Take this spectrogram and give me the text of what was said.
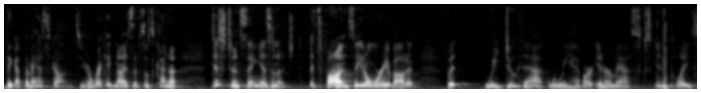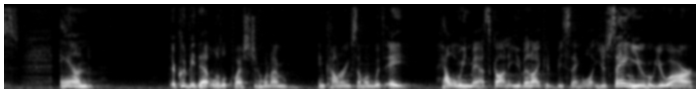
they got the mask on, so you don't recognize them. So it's kind of distancing, isn't it? It's fun, so you don't worry about it. But we do that when we have our inner masks in place, and there could be that little question when I'm encountering someone with a Halloween mask on, even, I could be saying, Well, you're saying you who you are.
